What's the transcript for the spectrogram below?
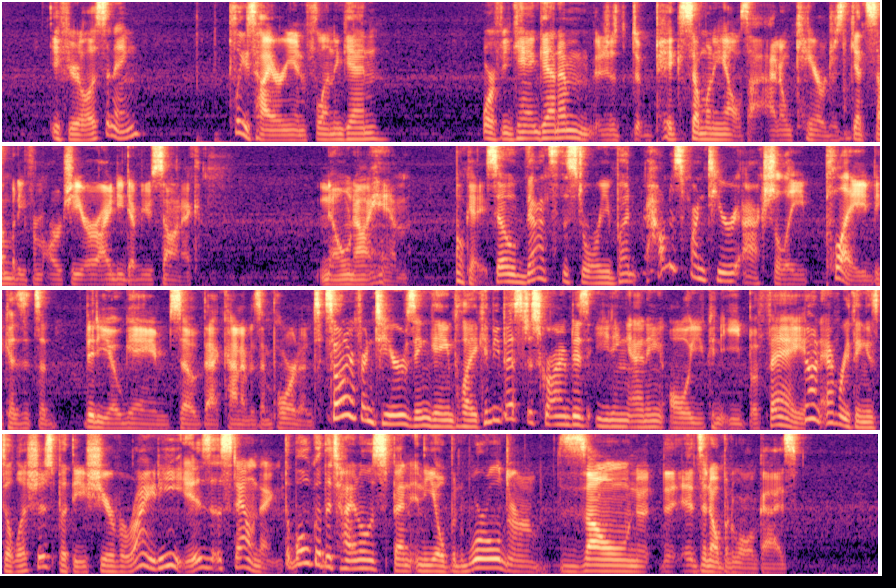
if you're listening, please hire Ian Flynn again. Or if you can't get him, just pick somebody else. I don't care. Just get somebody from Archie or IDW Sonic. No, not him. Okay, so that's the story, but how does Frontier actually play? Because it's a video game, so that kind of is important. Sonic Frontiers in gameplay can be best described as eating any all-you-can-eat buffet. Not everything is delicious, but the sheer variety is astounding. The bulk of the title is spent in the open world, or zone. It's an open world, guys.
